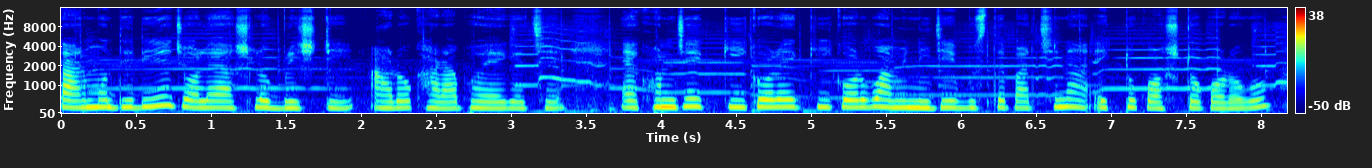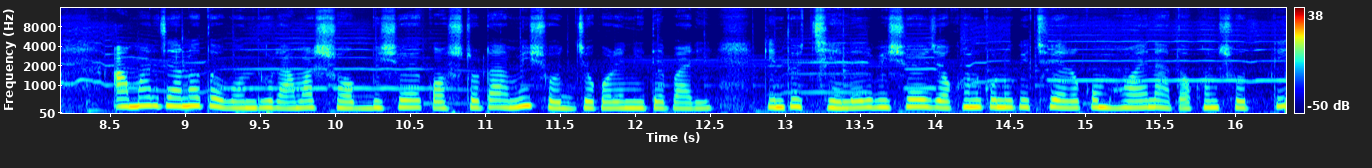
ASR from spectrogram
তার মধ্যে দিয়ে চলে আসলো বৃষ্টি আরও খারাপ হয়ে গেছে। এখন যে কি করে কি করব আমি নিজেই বুঝতে পারছি না, একটু কষ্ট করো গো। আমার জানো তো বন্ধুরা, আমার সব বিষয়ে কষ্টটা আমি সহ্য করে নিতে পারি। কিন্তু ছেলের বিষয়ে যখন কোনো কিছু এরকম হয় না, তখন সত্যি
